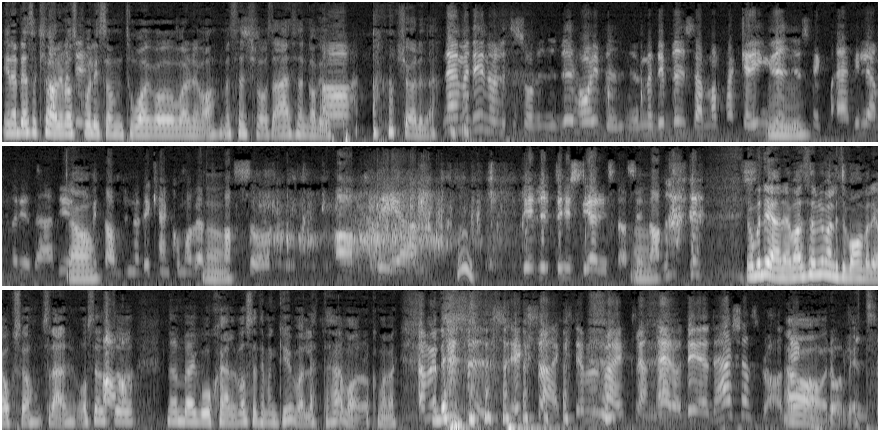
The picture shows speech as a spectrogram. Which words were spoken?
Innan det så klarade Ja, vi oss det- på liksom tåg och vad det nu var. Men sen, så, nej, sen gav vi upp. Ja, körde det. Nej men det är nog lite så, vi, vi har ju bil nu men det blir så här, man packar in grejer så tänker man, äh, vi lämnar det där. Det Mm. Ja. vet aldrig när det kan komma väl Ja. pass. Och, ja, det, är- Uh. det är lite hysteriskt alltså ibland. Jo men det är det, sen blir man lite van vid det också. Sådär. Och sen Ja. så, när de börjar gå själva så tänker man gud vad lätt det här var att komma iväg. Ja men det, precis, exakt. Ja men verkligen. Nej då, det, det här känns bra. Det Ja, vad roligt.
